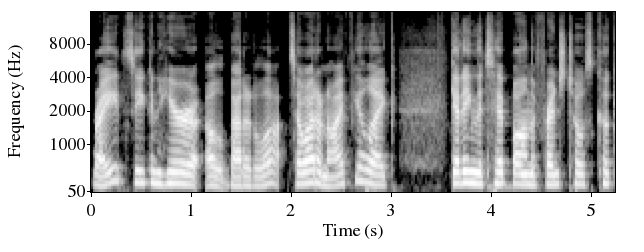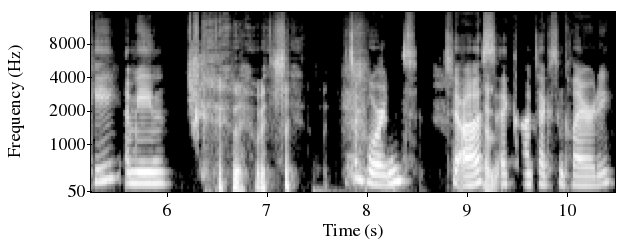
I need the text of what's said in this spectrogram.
Right. So you can hear about it a lot. So I don't know. I feel like getting the tip on the French toast cookie. I mean, it's important to us I'm, at Context and Clarity.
